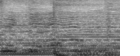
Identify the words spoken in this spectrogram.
again.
